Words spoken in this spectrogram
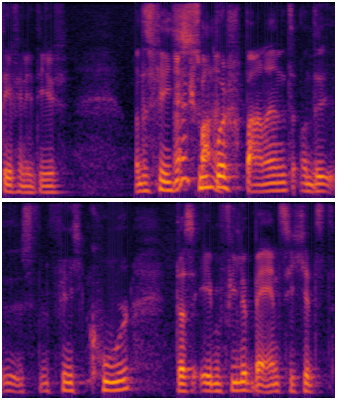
definitiv. Und das finde ich Ja, super spannend und das finde ich cool, dass eben viele Bands sich jetzt,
